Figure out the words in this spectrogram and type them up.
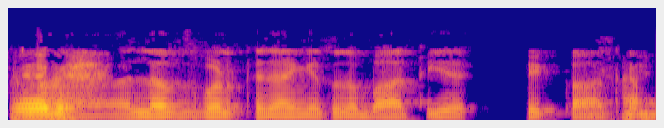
फिर हाँ, लफ्ज बढ़ते जाएँगे तो, तो बात ही है एक बात है। हाँ,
